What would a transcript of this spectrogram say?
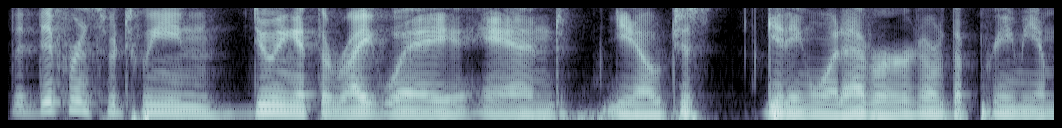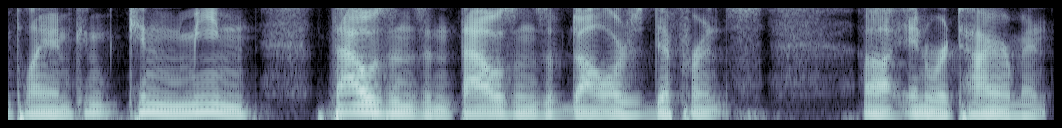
the difference between doing it the right way and you know just getting whatever or the premium plan can can mean thousands and thousands of dollars difference uh, in retirement.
